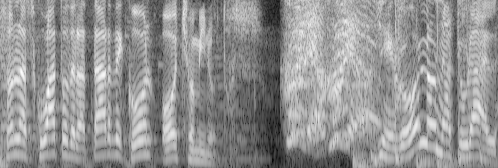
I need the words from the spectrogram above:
Son las 4 de la tarde con 8 minutos. Llegó lo natural.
